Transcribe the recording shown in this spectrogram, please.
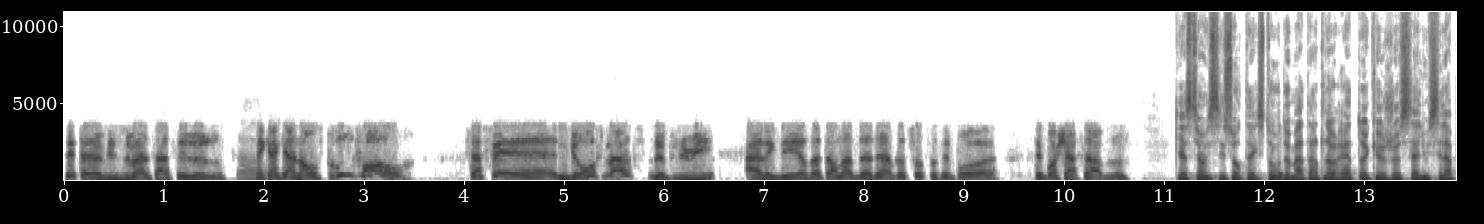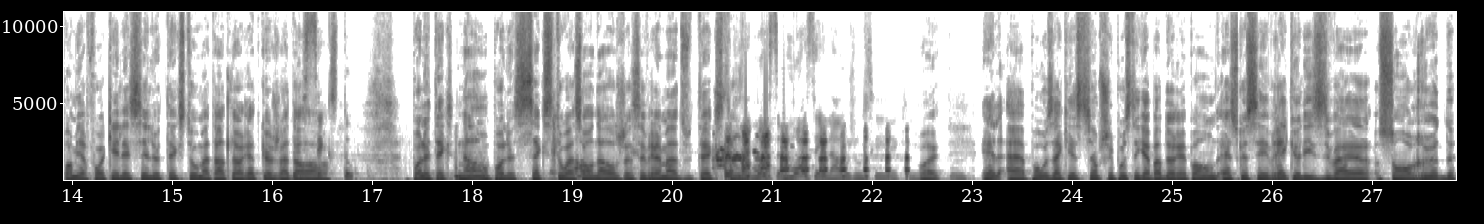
tu sais, t'as un visuel sur la cellule. Mais quand ils annoncent trop fort, ça fait euh, une grosse masse de pluie avec des risques de tornade dedans. Là, ça, ça c'est pas, euh, c'est pas chassable. là. Question ici sur texto de ma tante Lorette que je salue. C'est la première fois qu'elle essaie le texto, ma tante Lorette, que j'adore. Le sexto. Pas le texte. Non, pas le sexto à son âge, c'est vraiment du texto. moi, c'est, moi, c'est l'âge aussi. là, qui- Ouais. Elle, elle pose la question, puis je sais pas si tu es capable de répondre. Est-ce que c'est vrai que les hivers sont rudes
